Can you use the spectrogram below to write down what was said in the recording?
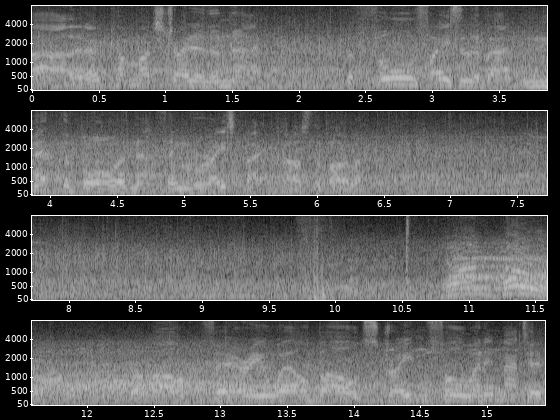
Ah, they don't come much straighter than that. The full face of the bat met the ball, and that thing raced back past the bowler. Gone straight and full when it mattered.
